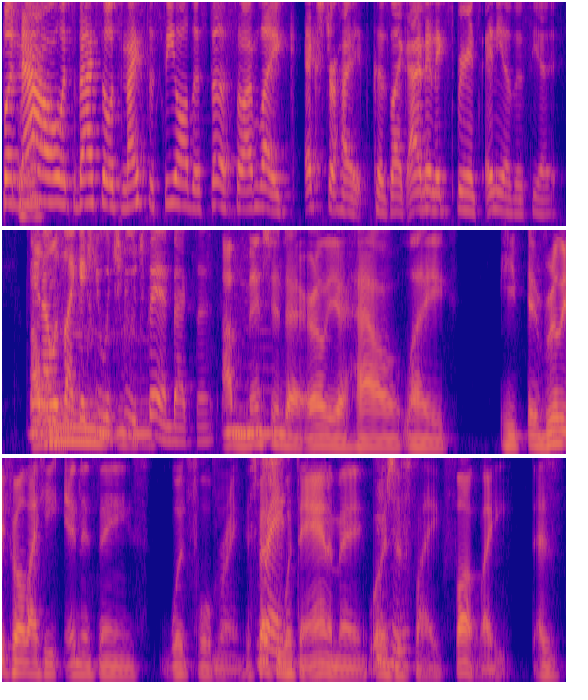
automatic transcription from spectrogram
But now it's back, so it's nice to see all this stuff. So I'm like extra hype because like I didn't experience any of this yet. And I was like a huge, huge fan back then. I mentioned that earlier how like he it really felt like he ended things with Fullbring, especially Right. Mm-hmm. with the anime, where it's just like fuck, like as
